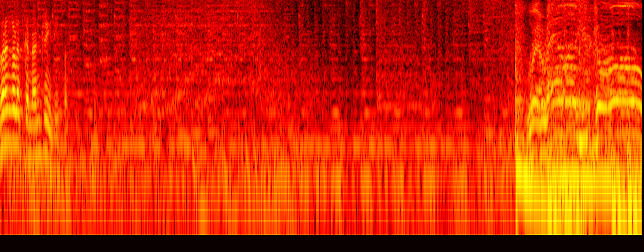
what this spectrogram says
விவரங்களுக்கு நன்றி தீபன் Wherever you go,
